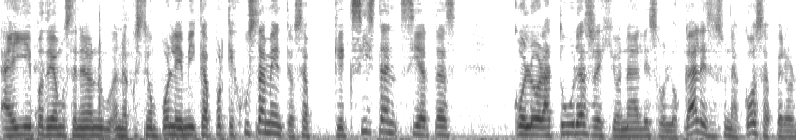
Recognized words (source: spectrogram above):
ahí podríamos tener una, una cuestión polémica porque justamente, o sea, que existan ciertas coloraturas regionales o locales es una cosa, pero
